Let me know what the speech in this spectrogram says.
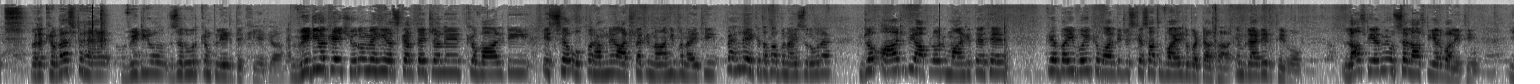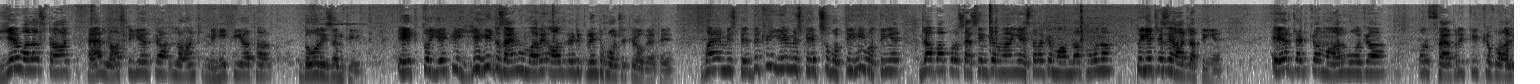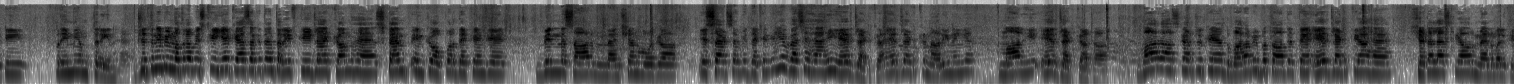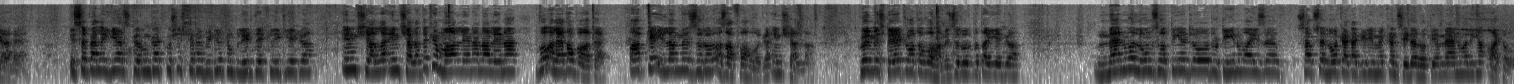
रिक्वेस्ट है वीडियो ज़रूर कंप्लीट देखिएगा। वीडियो के शुरू में ही अर्ज़ करते चले क्वालिटी इससे ऊपर हमने आज तक ना ही बनाई थी। पहले एक दफ़ा बनाई ज़रूर है, जो आज भी आप लोग मांगते थे कि भाई वही क्वालिटी जिसके साथ वाइल्ड बट्टा था एम्ब्रॉयड थी वो। लास्ट ईयर में उससे लास्ट ईयर वाली थी। ये वाला स्टार्ट है लास्ट ईयर का लॉन्च नहीं किया था, दो रीजन थी। एक तो ये कि यही डिज़ाइन हमारे ऑलरेडी प्रिंट हो चुके हो गए थे। बाय मिस्टेक देखिए, ये मिस्टेक्स होती ही होती हैं। जब आप प्रोसेसिंग करवाएँगे, इस तरह के मामला हो ना तो ये चीज़ें आ जाती हैं। एयर जेट का माल हो जा और फैब्रिक की क्वालिटी प्रीमियम तरीन है। जितनी भी मतलब इसकी ये कह सकते हैं, तारीफ़ की जाए, कम है। स्टैंप इनके ऊपर देखेंगे, बिन नसार मेंशन होगा इस साइड से भी देखेंगे, ये वैसे है ही एयर जेट का। एयर जेट किनारी नहीं है, माल ही एयर जेट का था। बार अर्ज़ कर चुके हैं, दोबारा भी बता देते हैं एयर जेट क्या है शटल एस क्या और मैनुअल क्या है। इससे पहले ये अर्ज़ करूँगा, कोशिश करें वीडियो कंप्लीट देख लीजिएगा। इनशाला इनशाला, देखिए माल लेना ना लेना, वो अलहदा बात है। आपके इलम में ज़रूर अजाफा होगा, इनशाला। कोई मिस्टेक हो तो वो हमें ज़रूर बताइएगा। मैनुअल लूम्स होती हैं जो रूटीन वाइज सबसे लो कैटेगरी में कंसीडर होती है मैनुअल या ऑटो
